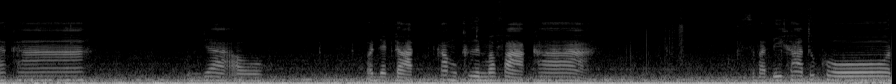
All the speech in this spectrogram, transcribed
นะคะ คุณย่าเอาบรรยากาศค่ำคืนมาฝากค่ะ สวัสดีค่ะทุกคน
